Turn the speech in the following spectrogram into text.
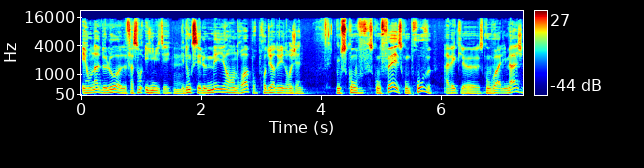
et on a de l'eau de façon illimitée. Hmm. Et donc, c'est le meilleur endroit pour produire de l'hydrogène. Donc ce qu'on fait et ce qu'on prouve avec ce qu'on voit à l'image,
